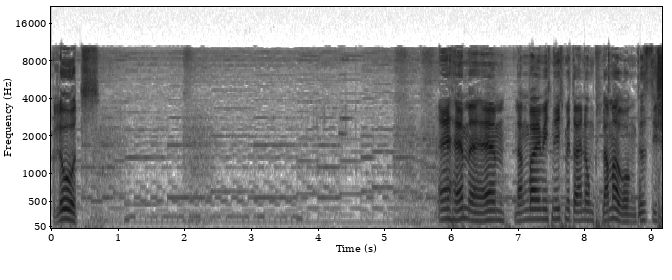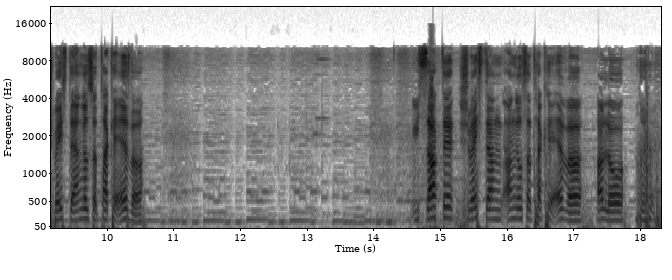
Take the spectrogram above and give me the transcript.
Glut. Ehem, ehem. Langweile mich nicht mit deiner Umklammerung. Das ist die schwächste Angriffsattacke ever. Ich sagte, schwächste An Angriffsattacke ever. Hallo.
